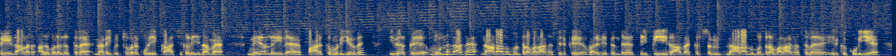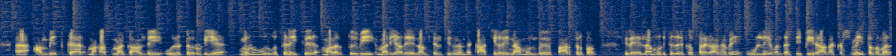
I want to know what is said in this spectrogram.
செயலாளர் அலுவலகத்துல நடைபெற்று வரக்கூடிய காட்சிகளையும் நம்ம நேரலையில பார்க்க முடிகிறது. இதற்கு முன்னதாக நாடாளுமன்ற வளாகத்திற்கு வருகை தந்த சி பி ராதாகிருஷ்ணன் நாடாளுமன்ற வளாகத்துல இருக்கக்கூடிய அம்பேத்கர் மகாத்மா காந்தி உள்ளிட்டோருடைய முழு உருவ சிலைக்கு மலர் தூவி மரியாதை எல்லாம் செலுத்தியிருந்த அந்த காட்சிகளை நாம் முன்பு பார்த்திருப்போம். இதையெல்லாம் முடித்ததற்கு பிறகாகவே உள்ளே வந்த சி பி ராதாகிருஷ்ணனை பிரதமர்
